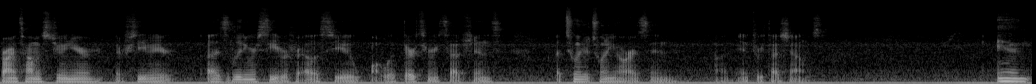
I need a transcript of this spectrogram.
Brian Thomas Jr., the receiver, uh, is the leading receiver for LSU with 13 receptions, uh, 220 yards, and uh, and three touchdowns. And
